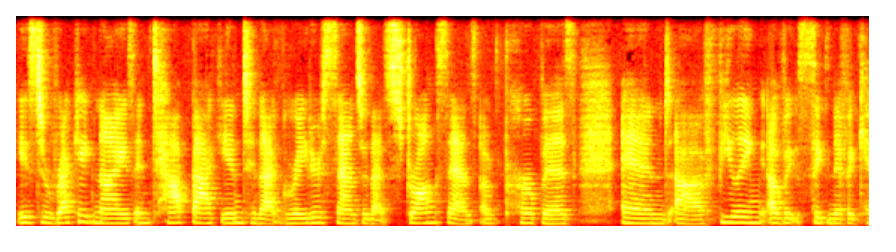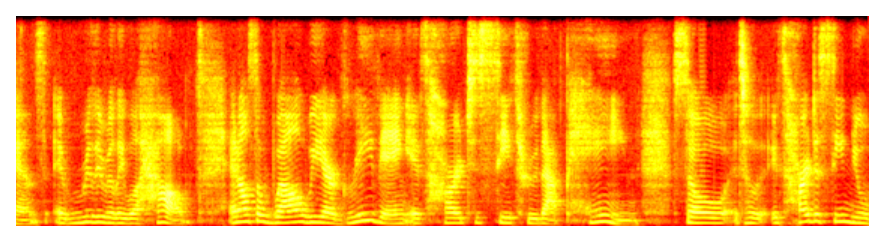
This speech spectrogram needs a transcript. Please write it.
is to recognize and tap back into that greater sense or that strong sense of purpose and uh, feeling of significance. It really really will help. And also while we are grieving it's hard to see through that pain. So to, it's hard to see new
